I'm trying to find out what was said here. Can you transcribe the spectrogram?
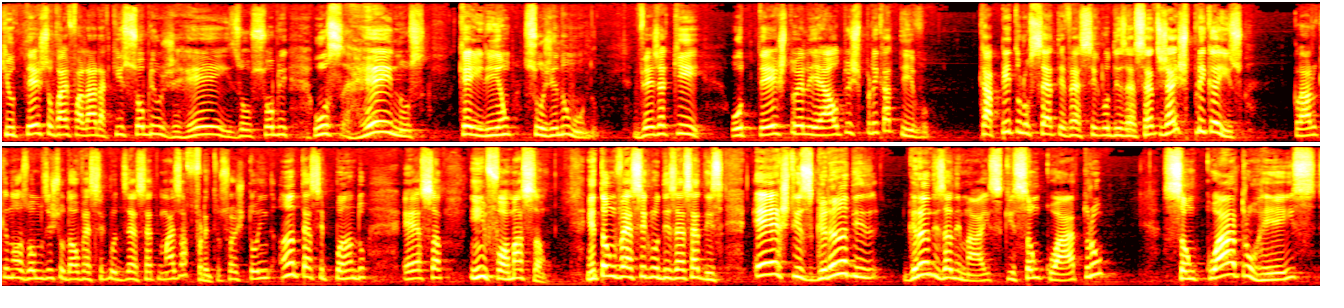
Que o texto vai falar aqui sobre os reis ou sobre os reinos que iriam surgir no mundo. Veja que o texto ele é autoexplicativo. Capítulo 7, versículo 17 já explica isso. Claro que nós vamos estudar o versículo 17 mais à frente, eu só estou antecipando essa informação. Então, o versículo 17 diz: Estes grandes, grandes animais, que são quatro, são quatro reis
